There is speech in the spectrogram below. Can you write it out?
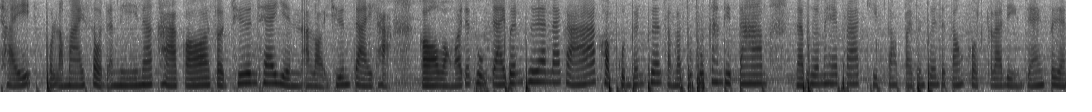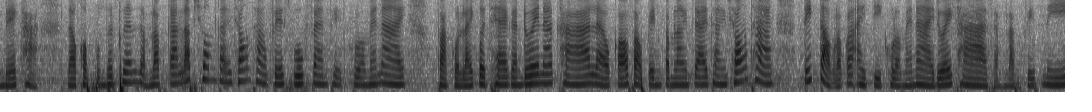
ใช้ผลไม้สดอันนี้นะคะ ก็สดชื่นแช่เย็นอร่อยชื่นใจค่ะ ก็หวังว่าจะถูกใจเพื่อนๆนะคะ ขอบคุณเพื่อนๆสำหรับทุกๆการติดตาม และเพื่อไม่ให้พลาดคลิปต่อไปเพื่อนๆจะต้องกดกระดิ่งแจ้งเตือนด้วยค่ะแล้วขอบคุณเพื่อนๆสำหรับการรับชมทางช่องทาง Facebook Fanpage ครัวแม่นาย ฝากกดไลค์กดแชร์กันด้วยนะคะ แล้วก็ฝากเป็นกำลังใจทางช่องทาง TikTok แล้วก็ IG ครัวแม่นายด้วยค่ะสำหรับคลิปนี้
